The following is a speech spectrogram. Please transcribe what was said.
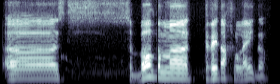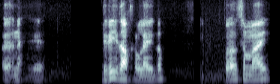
Eh, ze belden me twee dagen geleden. eh, nee, eh, drie dagen geleden. Belden ze mij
